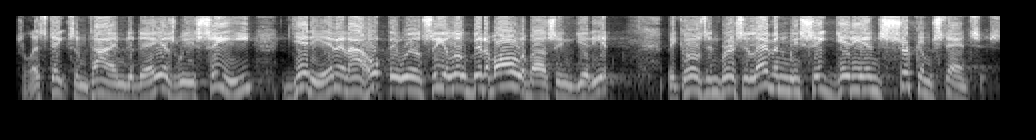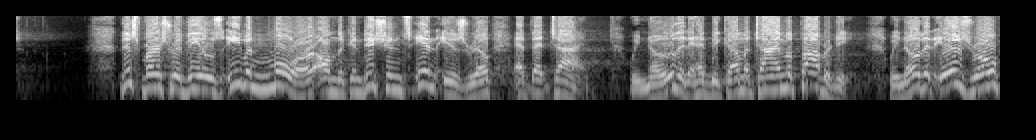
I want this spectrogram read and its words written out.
So let's take some time today as we see Gideon, and I hope that we'll see a little bit of all of us in Gideon, because in verse 11 we see Gideon's circumstances. This verse reveals even more on the conditions in Israel at that time. We know that it had become a time of poverty. We know that Israel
